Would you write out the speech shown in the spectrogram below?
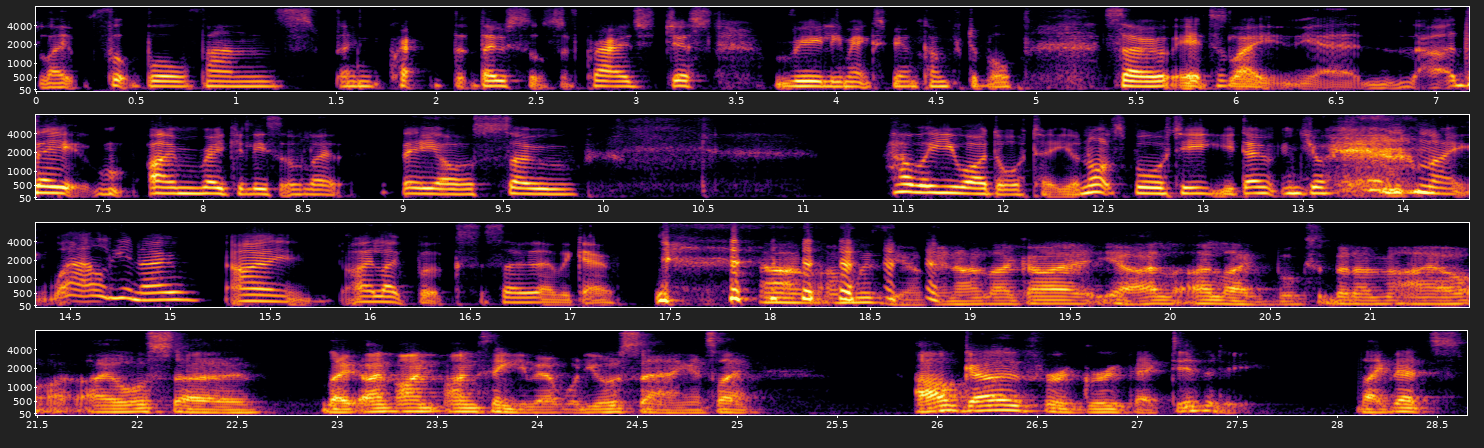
Like football fans and cra- those sorts of crowds just really makes me uncomfortable. So it's like yeah they i'm regularly sort of like they are so how are you our daughter? You're not sporty you don't enjoy it. I'm like well you know i i like books so there we go. I'm, I'm with you. I mean, I like I yeah I, I like books, but I'm, I I also like I'm, I'm I'm thinking about what you're saying. It's like I'll go for a group activity, like that's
